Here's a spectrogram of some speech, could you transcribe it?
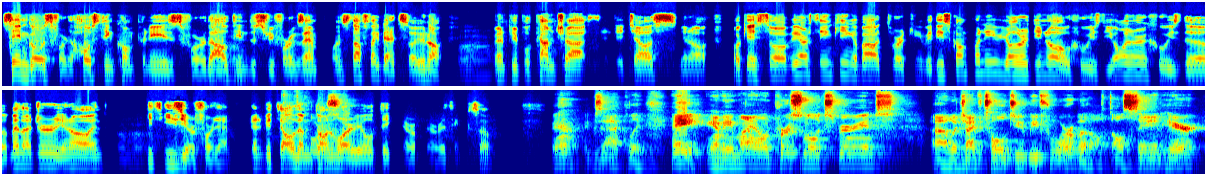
same goes for the hosting companies, for the alt mm-hmm. industry, for example, and stuff like that. So you know, mm-hmm. when people come to us and they tell us, you know, okay, so we are thinking about working with this company. We already know who is the owner, who is the manager, you know, and mm-hmm. it's easier for them. Then we tell them, don't worry, we'll take care of everything. So. Yeah, exactly. Hey, I mean, my own personal experience, uh, which I've told you before, but I'll, I'll say it here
